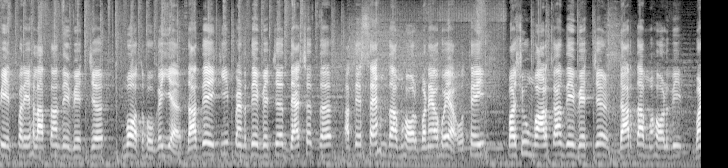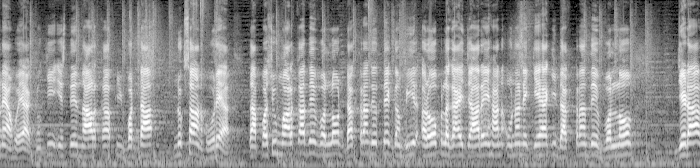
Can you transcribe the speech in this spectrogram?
ਭੇਤ ਭਰੇ ਹਾਲਾਤਾਂ ਦੇ ਵਿੱਚ ਮੌਤ ਹੋ ਗਈ ਹੈ। ਦਾਦੇ ਕਿ ਪਿੰਡ ਦੇ ਵਿੱਚ ਦਹਿਸ਼ਤ ਅਤੇ ਸਹਿਮ ਦਾ ਮਾਹੌਲ ਬਣਿਆ ਹੋਇਆ। ਉੱਥੇ ਹੀ ਪਸ਼ੂ ਮਾਲਕਾਂ ਦੇ ਵਿੱਚ ਡਰ ਦਾ ਮਾਹੌਲ ਵੀ ਬਣਿਆ ਹੋਇਆ, ਕਿਉਂਕਿ ਇਸ ਦੇ ਨਾਲ ਕਾਫੀ ਵੱਡਾ ਨੁਕਸਾਨ ਹੋ ਰਿਹਾ। ਤਾਂ ਪਸ਼ੂ ਮਾਲਕਾਂ ਦੇ ਵੱਲੋਂ ਡਾਕਟਰਾਂ ਦੇ ਉੱਤੇ ਗੰਭੀਰ ਆਰੋਪ ਲਗਾਏ ਜਾ ਰਹੇ ਹਨ। ਉਹਨਾਂ ਨੇ ਕਿਹਾ ਕਿ ਡਾਕਟਰਾਂ ਦੇ ਵੱਲੋਂ ਜਿਹੜਾ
